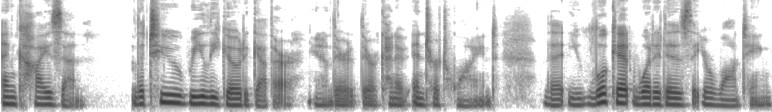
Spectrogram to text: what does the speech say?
and Kaizen. The two really go together. You know, they're they're kind of intertwined. That you look at what it is that you're wanting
